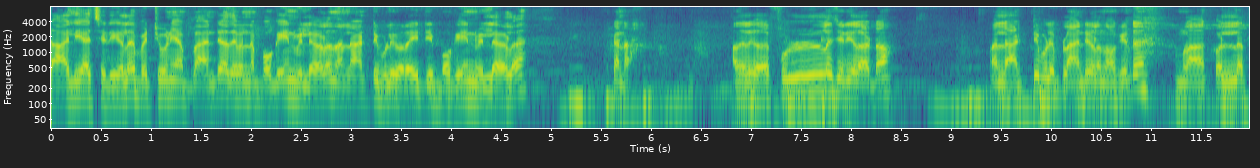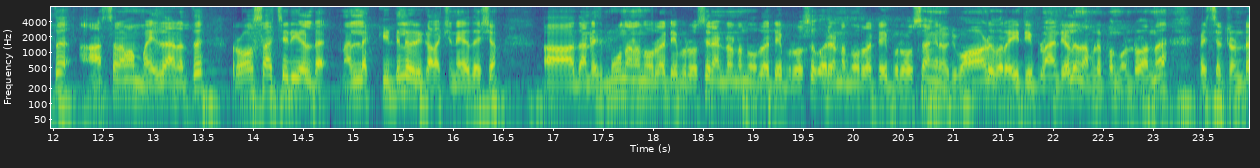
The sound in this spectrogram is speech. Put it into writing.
ഡാലിയ ചെടികൾ പെറ്റൂണിയ പ്ലാന്റ് അതേപോലെ തന്നെ ബൊഗൈൻ വില്ലകൾ നല്ല അടിപൊളി വെറൈറ്റി ബൊഗൈൻ വില്ലകൾ. കണ്ട? അതിൽ ഫുള്ള് ചെടികളാട്ടോ. നല്ല അടിപൊളി പ്ലാന്റുകൾ നോക്കിയിട്ട് നമ്മൾ ആ കൊല്ലത്ത് ആശ്രമം മൈതാനത്ത് റോസാ ചെടികളുടെ നല്ല കിടിലൊരു കളക്ഷൻ ഏകദേശം അതാണ്ട് മൂന്നെണ്ണം നൂറ് ടൈപ്പ് റോസ് രണ്ടെണ്ണം നൂറ് ടൈപ്പ് റോസ് ഒരെണ്ണം നൂറ് ടൈപ്പ് റോസ് അങ്ങനെ ഒരുപാട് വെറൈറ്റി പ്ലാന്റുകൾ നമ്മളിപ്പം കൊണ്ടുവന്ന് വെച്ചിട്ടുണ്ട്.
